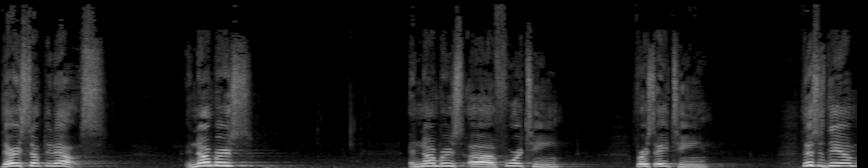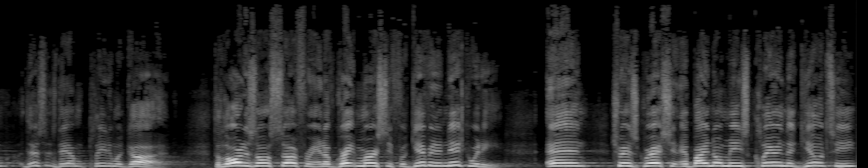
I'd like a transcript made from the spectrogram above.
there is something else. In Numbers, in Numbers uh, 14, verse 18, this is them, this is them pleading with God. The Lord is long suffering and of great mercy, forgiving iniquity and transgression, and by no means clearing the guilty,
